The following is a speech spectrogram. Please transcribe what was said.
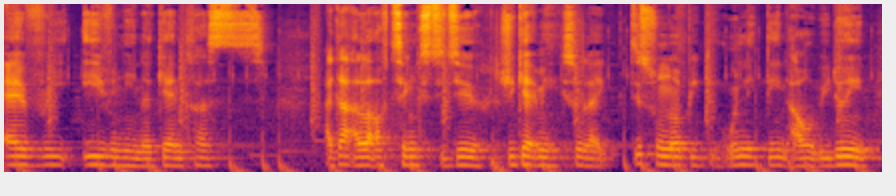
every evening again because I got a lot of things to do. Do you get me? So like this will not be the only thing I will be doing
